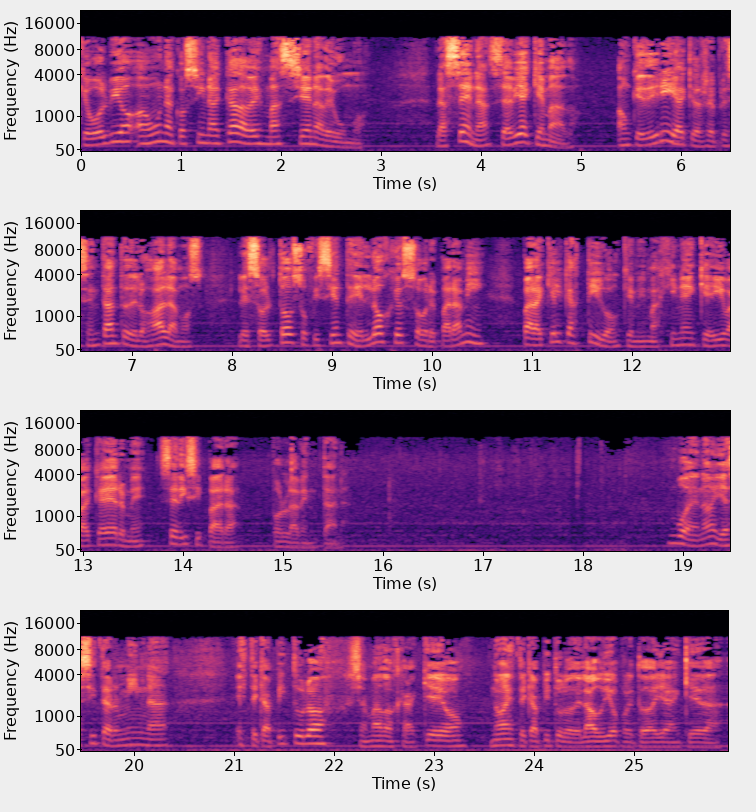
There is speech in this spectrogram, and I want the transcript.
que volvió a una cocina cada vez más llena de humo. La cena se había quemado, aunque diría que el representante de los Álamos le soltó suficientes elogios sobre para mí para que el castigo que me imaginé que iba a caerme se disipara por la ventana. Bueno, y así termina este capítulo llamado Hackeo. No este capítulo del audio, porque todavía queda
